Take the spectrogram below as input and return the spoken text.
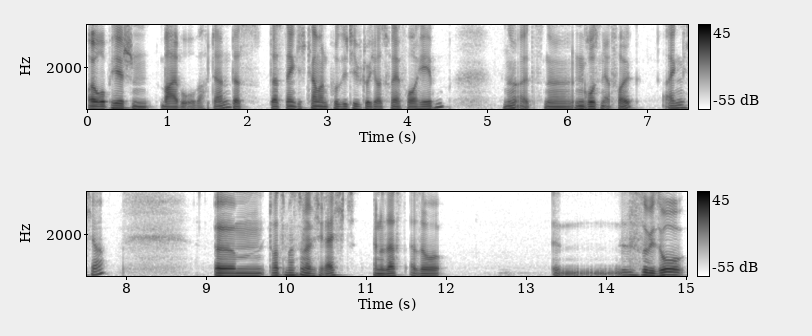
europäischen Wahlbeobachtern. Das, das, denke ich, kann man positiv durchaus hervorheben, ne, als eine, einen großen Erfolg eigentlich ja. Ähm, trotzdem hast du natürlich recht wenn du sagst, also äh, es ist sowieso,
